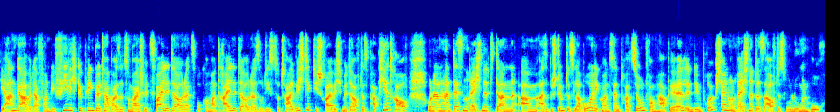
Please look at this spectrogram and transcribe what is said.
die Angabe davon, wie viel ich gepinkelt habe, also zum Beispiel zwei Liter oder 2,3 Liter oder so, die ist total wichtig. Die schreibe ich mit auf das Papier drauf und anhand dessen rechnet dann ähm, also bestimmtes Labor die Konzentration vom HPL in dem Pröbchen und rechnet das auf das Volumen hoch.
